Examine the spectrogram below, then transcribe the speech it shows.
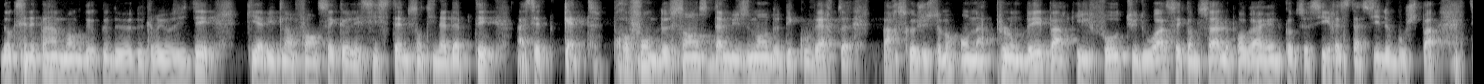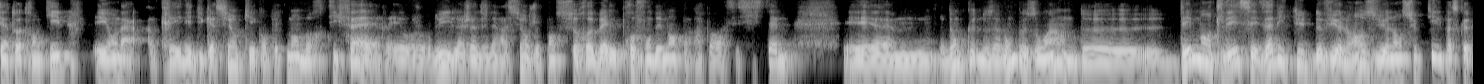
Donc ce n'est pas un manque de, de, curiosité qui habite l'enfant, c'est que les systèmes sont inadaptés à cette quête profonde de sens, d'amusement, de découverte, parce que justement, on a plombé par il faut, tu dois, c'est comme ça, le programme comme ceci, reste assis, ne bouge pas, tiens-toi tranquille. Et on a créé une éducation qui est complètement mortifère. Et aujourd'hui, la jeune génération, je pense, se rebelle profondément par rapport à ces systèmes. Et euh, donc, nous avons besoin de démanteler ces habitudes de violence, violence subtile, parce que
